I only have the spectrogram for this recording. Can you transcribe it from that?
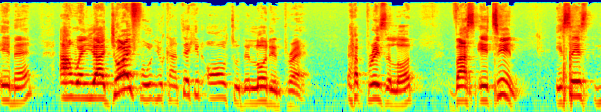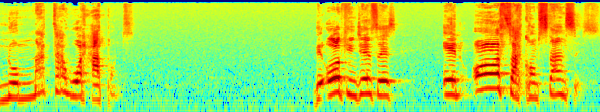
Amen. And when you are joyful, you can take it all to the Lord in prayer. Praise the Lord. Verse 18, it says, No matter what happens, the Old King James says, In all circumstances,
